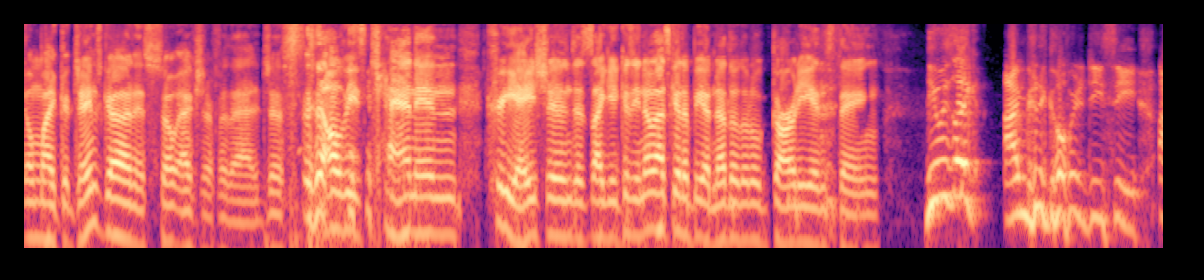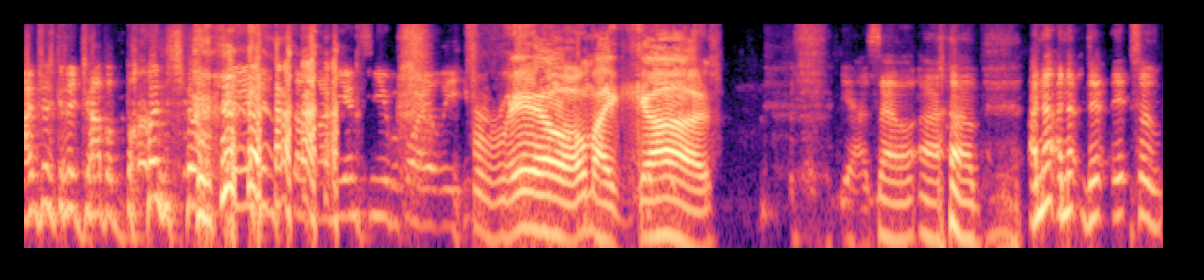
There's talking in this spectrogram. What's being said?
Oh my god, James Gunn is so extra for that. Just all these canon creations. It's like because you know that's gonna be another little Guardians thing. He was like, I'm gonna go over to DC. I'm just gonna drop a bunch of canon stuff on the MCU before I leave. For real. Oh my gosh. Yeah. So, uh, another, it, so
